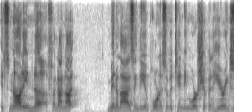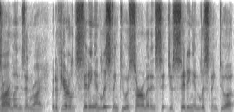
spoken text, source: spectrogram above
it's not enough, and I'm not minimizing the importance of attending worship and hearing sermons. And right. but if you're sitting and listening to a sermon and sit, just sitting and listening to a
